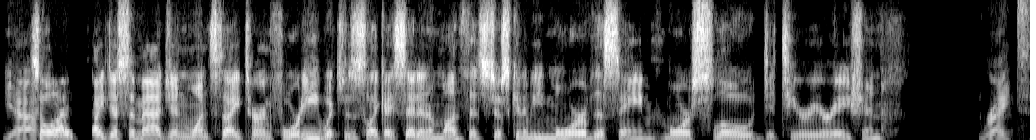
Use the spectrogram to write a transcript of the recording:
Yeah. So I, I just imagine once I turn 40, which is like I said in a month, it's just going to be more of the same, more slow deterioration. Right.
